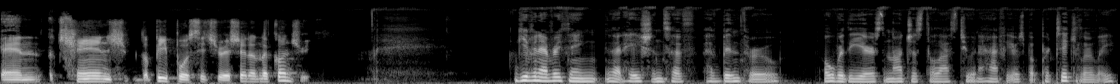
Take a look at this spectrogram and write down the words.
and change the people's situation in the country. Given everything that Haitians have, have been through over the years, and not just the last two and a half years, but particularly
